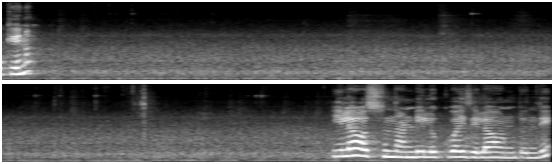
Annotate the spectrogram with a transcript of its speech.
ఓకేనా? ఇలా వస్తుందండి లుక్ వైజ్ ఇలా ఉంటుంది.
